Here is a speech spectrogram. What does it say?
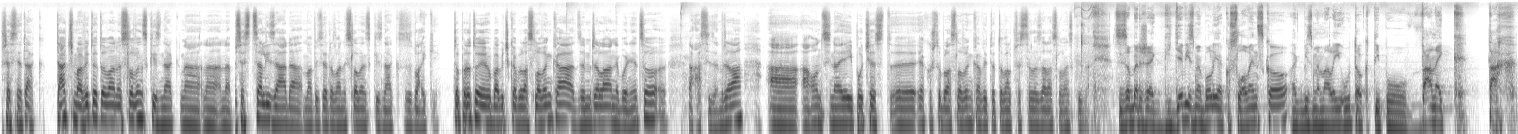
Přesně tak. Tač má vytetovaný slovenský znak na, na, na přes celý záda má vytetovaný slovenský znak z vlajky. To proto jeho babička byla Slovenka, zemřela nebo něco, no asi zemřela a, a on si na její počest, e, jakož to byla Slovenka, vytetoval přes celé záda slovenský znak. Si zober, že kde by sme boli ako Slovensko, ak by sme mali útok typu Vanek, Tach,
